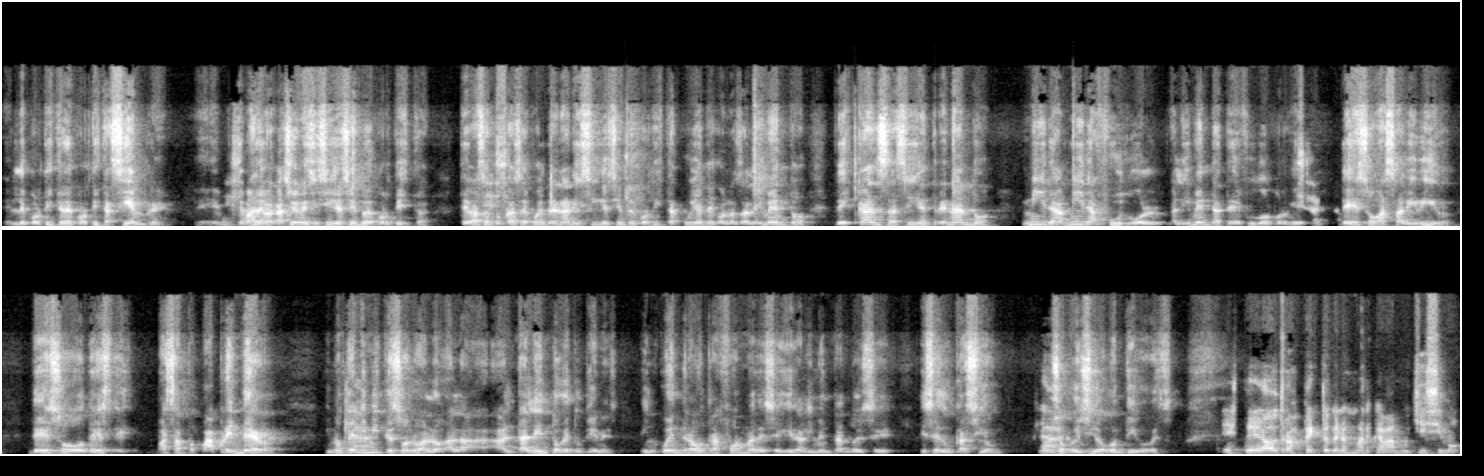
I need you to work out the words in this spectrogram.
El deportista es deportista siempre. Eh, te vas de vacaciones y sigues siendo deportista. Te vas a tu casa después de entrenar y sigues siendo deportista. Cuídate con los alimentos, descansa, sigue entrenando. Mira, mira fútbol, aliméntate de fútbol porque de eso vas a vivir, de eso, de eh, vas a aprender y no te limites solo al talento que tú tienes encuentra otra forma de seguir alimentando ese, esa educación. Por eso coincido contigo. Eso. Este era otro aspecto que nos marcaba muchísimo.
